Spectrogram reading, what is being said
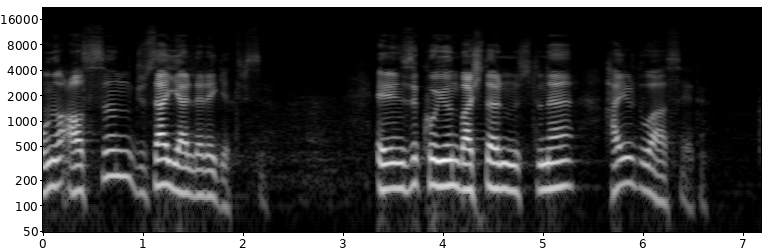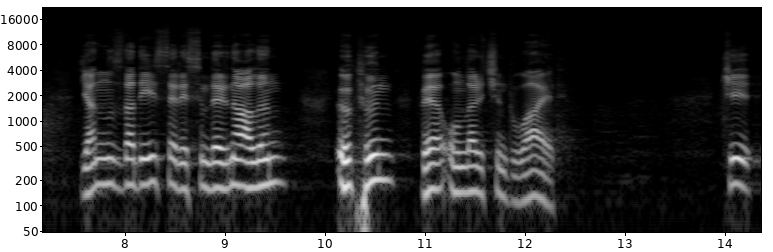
Onu alsın, güzel yerlere getirsin. Elinizi koyun başlarının üstüne, hayır duası edin. Yanınızda değilse resimlerini alın, öpün ve onlar için dua edin. Ki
